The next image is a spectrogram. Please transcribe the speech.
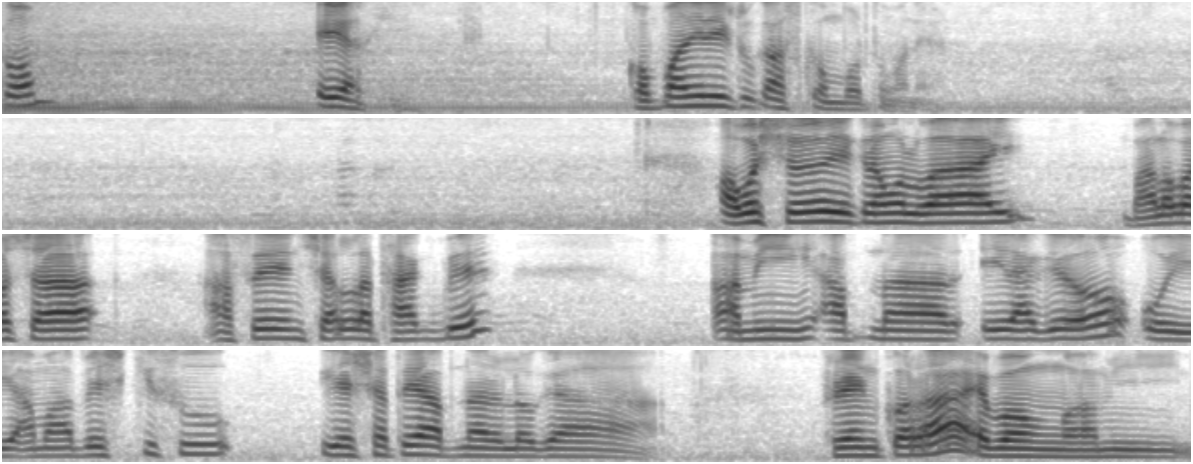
কম, এই আর কি। কোম্পানির একটু কাজ কম বর্তমানে। অবশ্যই একরামুল ভাই, ভালোবাসা আছে, ইনশাল্লাহ থাকবে। আমি আপনার এর আগেও ওই আমার বেশ কিছু ইয়ের সাথে আপনার লগা ফ্রেন্ড করা এবং আমি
